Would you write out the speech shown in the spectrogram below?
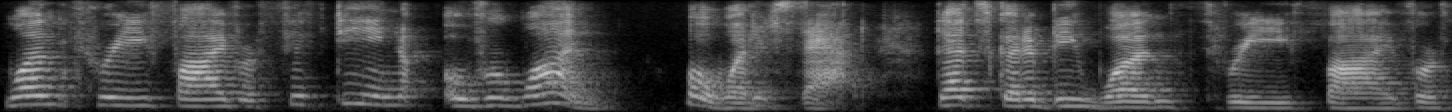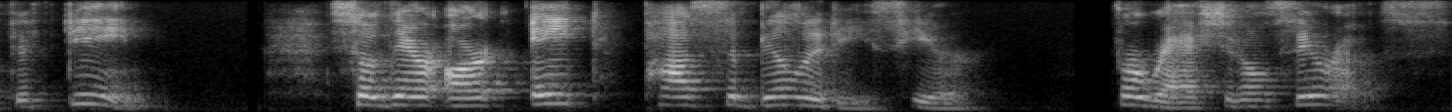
1, 3, 5, or 15 over 1. Well, what is that? That's going to be 1, 3, 5, or 15. So there are eight possibilities here for rational zeros.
